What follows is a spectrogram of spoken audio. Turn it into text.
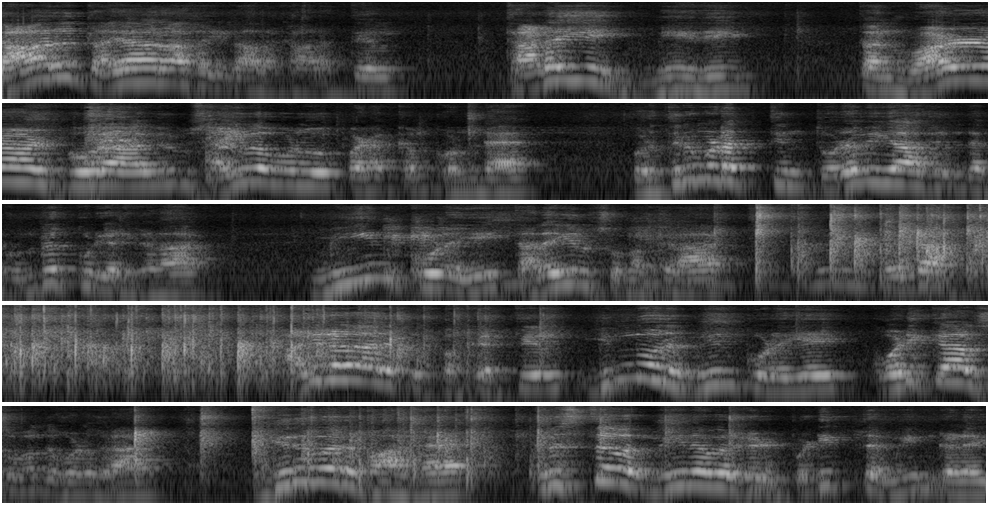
யாரும் தயாராக இல்லாத காலத்தில் தடையை மீறி தன் வாழ்நாள் பூராவிலும் சைவ உணவு பழக்கம் கொண்ட ஒரு திருமணத்தின் துறவியாக இருந்த குன்றக்குடி அடிகளார் மீன் குலையை தலையில் சுமக்கிறார். அடிகளாருக்கு பக்கத்தில் இன்னொரு மீன் குலையை கொடிக்கால் சுமந்து கொள்கிறார். இருவருமாக கிறிஸ்தவ மீனவர்கள் பிடித்த மீன்களை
